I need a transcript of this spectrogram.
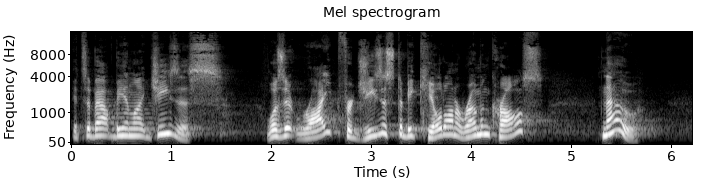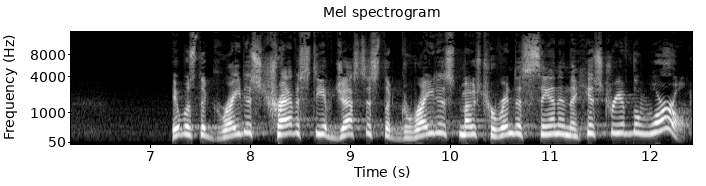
it's about being like Jesus. Was it right for Jesus to be killed on a Roman cross? No. It was the greatest travesty of justice, the greatest, most horrendous sin in the history of the world.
